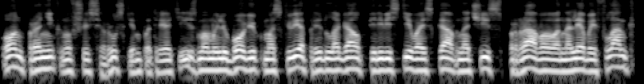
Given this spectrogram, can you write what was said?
он, проникнувшись русским патриотизмом и любовью к Москве, предлагал перевести войска в ночи с правого на левый фланг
